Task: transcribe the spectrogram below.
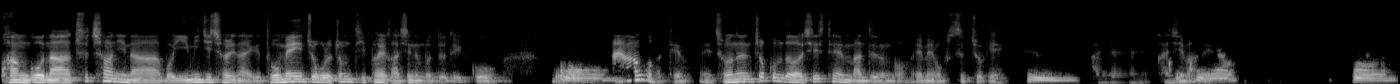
광고나 추천이나 뭐 이미지 처리나 이렇게 도메인 쪽으로 좀 딥하게 가시는 분들도 있고 뭐 어, 다양한 것 같아요. 네, 저는 조금 더 시스템 만드는 거, MLOps 쪽에 음, 관심이 많아요. 그렇군요.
